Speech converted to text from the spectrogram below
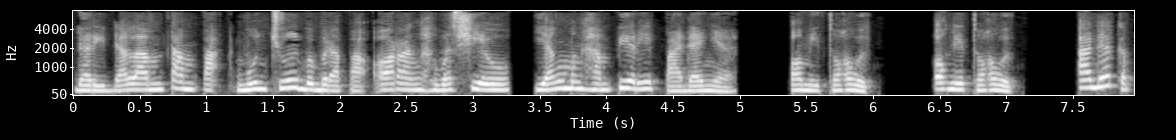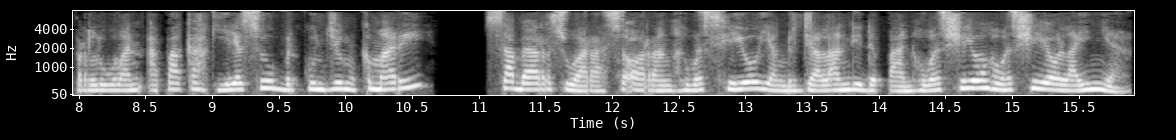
dari dalam tampak muncul beberapa orang Hwasyo, yang menghampiri padanya. Omi Tohut. Tohut. Ada keperluan apakah Kiesu berkunjung kemari? Sabar suara seorang Hwasyo yang berjalan di depan Hwasyo-Hwasyo lainnya.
